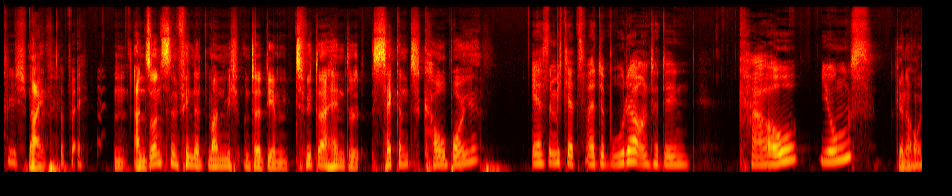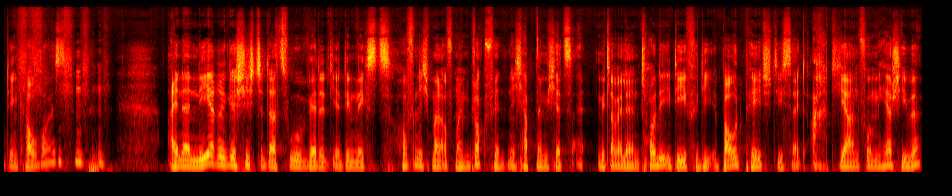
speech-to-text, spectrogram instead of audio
Viel Spaß Nein. dabei. Ansonsten findet man mich unter dem Twitter-Handle Second Cowboy. Er ist nämlich der zweite Bruder unter den Cow-Jungs. Genau, den Cowboys. Eine nähere Geschichte dazu werdet ihr demnächst hoffentlich mal auf meinem Blog finden. Ich habe nämlich jetzt mittlerweile eine tolle Idee für die About-Page, die ich seit acht Jahren vor mir herschiebe.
